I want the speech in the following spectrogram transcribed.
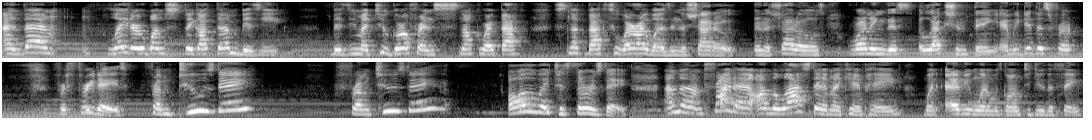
and then later, once they got them busy, busy, my two girlfriends snuck right back, snuck back to where I was in the shadow, in the shadows, running this election thing, and we did this for, for three days, from Tuesday, from Tuesday all the way to Thursday. And then on Friday, on the last day of my campaign, when everyone was going to do the thing,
